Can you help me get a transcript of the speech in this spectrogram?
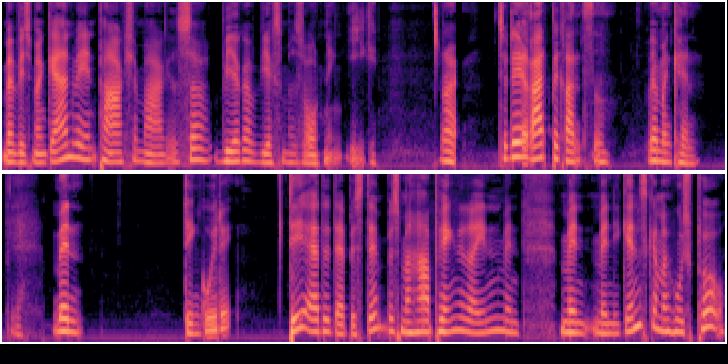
Men hvis man gerne vil ind på aktiemarkedet, så virker virksomhedsordningen ikke. Nej, så det er ret begrænset, hvad man kan. Ja. Men det er en god idé. Det er det da bestemt, hvis man har pengene derinde, men, men, men igen skal man huske på,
